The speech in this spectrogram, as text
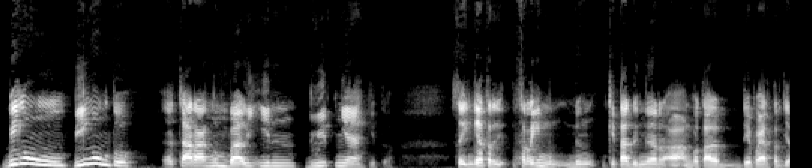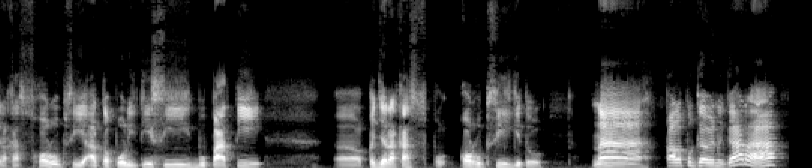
bingung bingung tuh eh, cara ngembaliin duitnya gitu. Sehingga ter, sering deng, kita dengar uh, anggota DPR terjerat kasus korupsi atau politisi bupati uh, kejerat kasus korupsi gitu. Nah kalau pegawai negara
